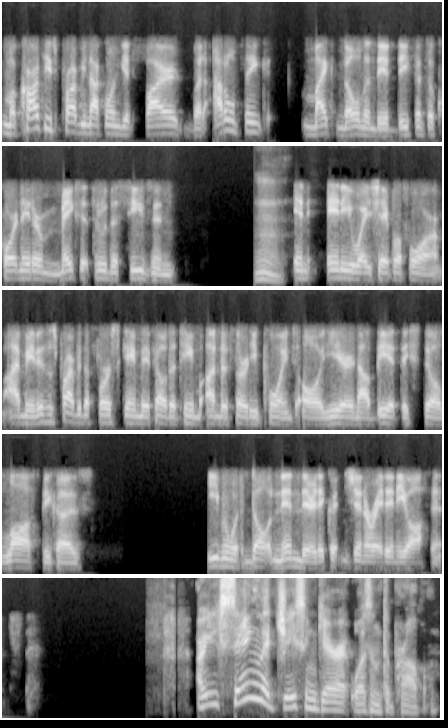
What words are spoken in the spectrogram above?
McCarthy's probably not going to get fired, but I don't think Mike Nolan, the defensive coordinator, makes it through the season mm. in any way, shape, or form. I mean, this is probably the first game they've held a team under 30 points all year, and albeit they still lost because even with Dalton in there, they couldn't generate any offense. Are you saying that Jason Garrett wasn't the problem?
